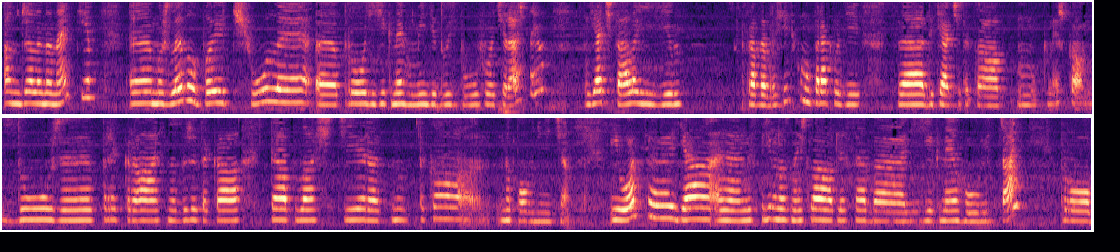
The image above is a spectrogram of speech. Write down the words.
Анджели Нанетті. Е, Можливо, ви чули е, про її книгу Мій дідусь був черешнею. Я читала її, правда, в російському перекладі. Це дитяча така книжка, дуже прекрасна, дуже така тепла, щира, ну така наповнююча. І от е, я е, несподівано знайшла для себе її книгу Містраль про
